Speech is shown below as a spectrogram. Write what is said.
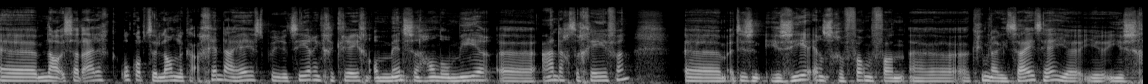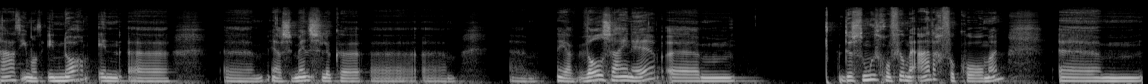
Uh, nou, het staat eigenlijk ook op de landelijke agenda. Hij heeft prioritering gekregen om mensenhandel meer uh, aandacht te geven. Uh, het is een zeer ernstige vorm van uh, criminaliteit. Hè. Je, je, je schaadt iemand enorm in uh, ja, zijn menselijke um, nou ja, welzijn. Hè. dus er moet gewoon veel meer aandacht voor komen. Uh,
